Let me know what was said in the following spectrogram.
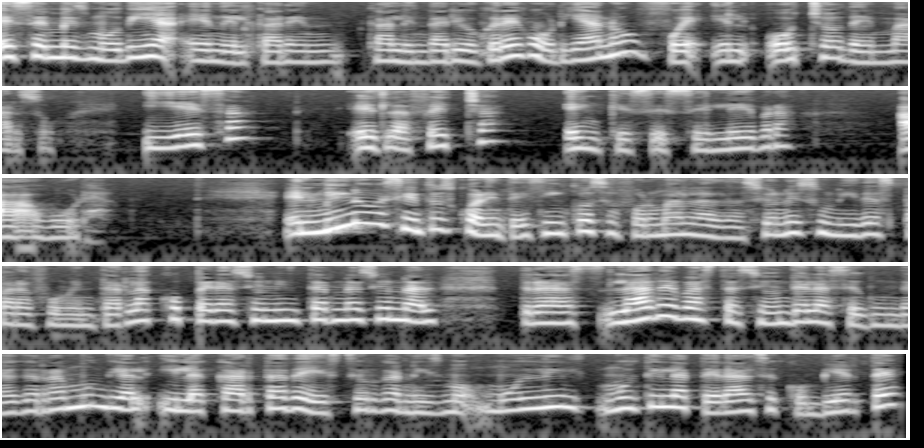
Ese mismo día en el calendario gregoriano fue el 8 de marzo y esa es la fecha en que se celebra ahora. En 1945 se forman las Naciones Unidas para fomentar la cooperación internacional tras la devastación de la Segunda Guerra Mundial y la carta de este organismo multilateral se convierte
